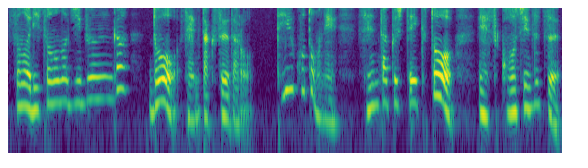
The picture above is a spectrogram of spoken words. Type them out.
その理想の自分がどう選択するだろうっていうことをね、選択していくと、えー、少しずつ、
